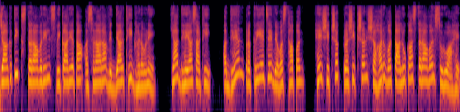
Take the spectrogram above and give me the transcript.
जागतिक स्तरावरील स्वीकार्यता असणारा विद्यार्थी घडवणे ह्या ध्येयासाठी अध्ययन प्रक्रियेचे व्यवस्थापन हे शिक्षक प्रशिक्षण शहर व तालुका स्तरावर सुरू आहेत.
